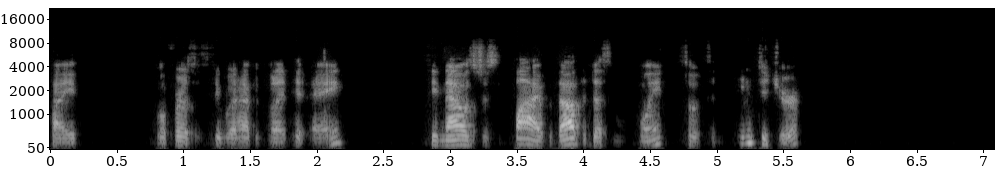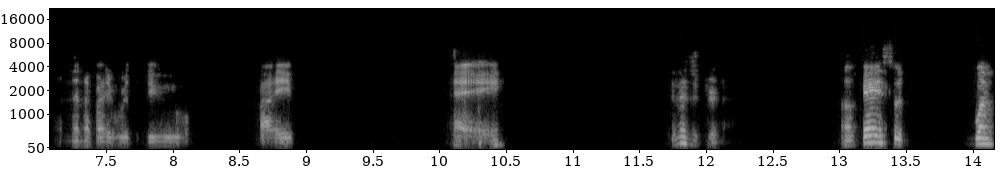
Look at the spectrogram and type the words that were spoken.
type Well, first let's see what happens when I hit A. See, now it's just 5 without the decimal point, so it's an integer. And then if I were to do type A, it's an integer now. Okay, so one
